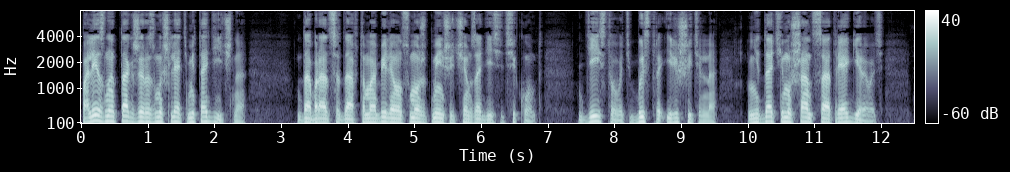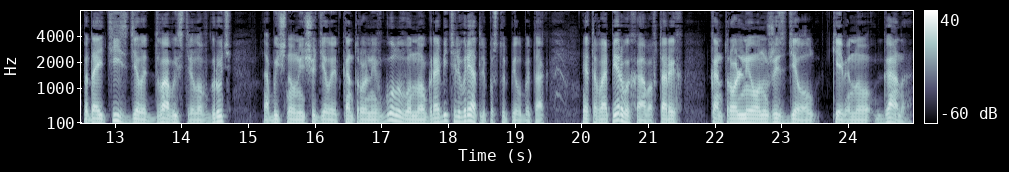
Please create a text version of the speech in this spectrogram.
Полезно также размышлять методично. Добраться до автомобиля он сможет меньше, чем за 10 секунд. Действовать быстро и решительно. Не дать ему шанса отреагировать. Подойти, сделать два выстрела в грудь. Обычно он еще делает контрольный в голову, но грабитель вряд ли поступил бы так. Это во-первых, а во-вторых, контрольный он уже сделал Кевину Гана.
